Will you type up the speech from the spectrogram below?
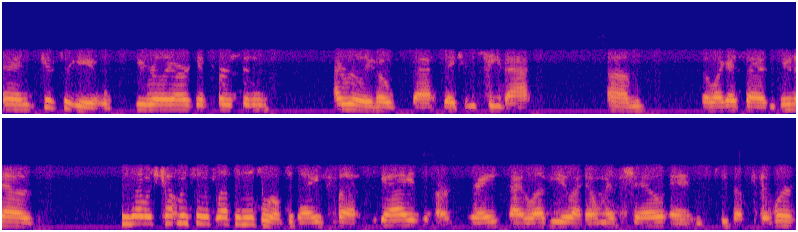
And good for you. You really are a good person. I really hope that they can see that. Um, so, like I said, who knows? There's not much common left in this world today, but you guys are great. I love you. I don't miss show, and keep up the good work.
